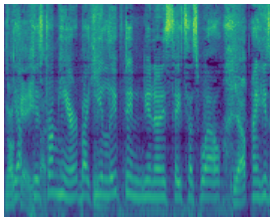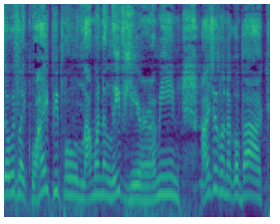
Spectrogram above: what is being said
yeah, Okay. he's but- from here, but he lived in the United States as well. Yep. And he's always like, "Why people want to live here? I mean, I just want to go back."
